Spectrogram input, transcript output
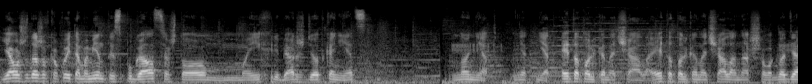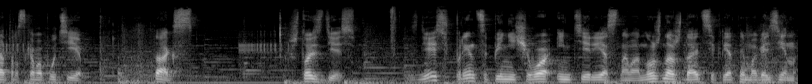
Я уже даже в какой-то момент испугался, что моих ребят ждет конец. Но нет, нет, нет. Это только начало. Это только начало нашего гладиаторского пути. Такс. Что здесь? Здесь, в принципе, ничего интересного. Нужно ждать секретный магазин.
